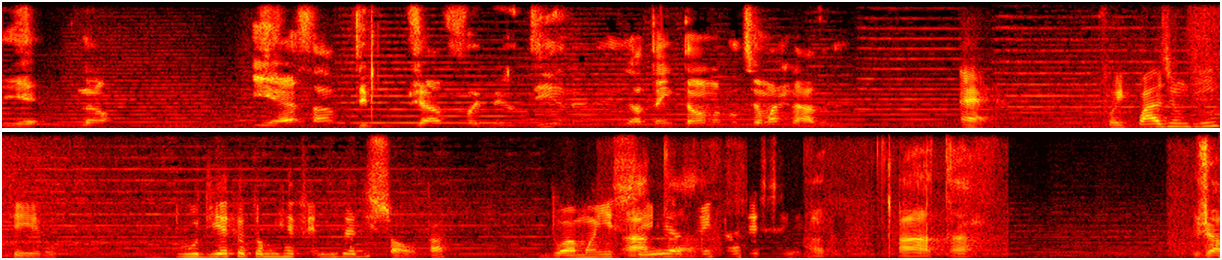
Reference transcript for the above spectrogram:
E é- não. E essa, tipo, já foi meio-dia, né? E até então não aconteceu mais nada, né? É. Foi quase um dia inteiro. O dia que eu tô me referindo é de sol, tá? Do amanhecer Ah, tá. até entardecer. Ah, tá. Já,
